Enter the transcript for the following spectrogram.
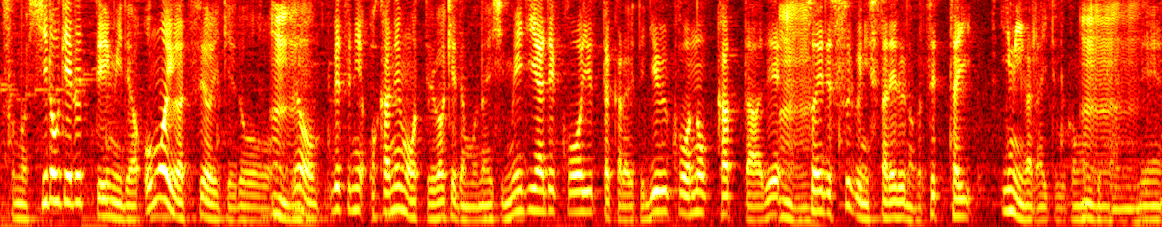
その広げるっていう意味では思いは強いけど、うん。うん、でも別にお金持ってるわけでもないしメディアでこう言ったから言って流行乗っかったで、うんうん、それですぐに廃れるのが絶対意味がないと僕は思ってたんで、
